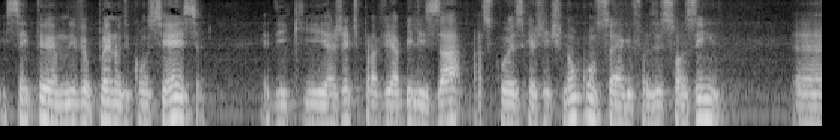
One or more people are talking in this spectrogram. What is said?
e sem ter um nível pleno de consciência, de que a gente, para viabilizar as coisas que a gente não consegue fazer sozinho, é,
